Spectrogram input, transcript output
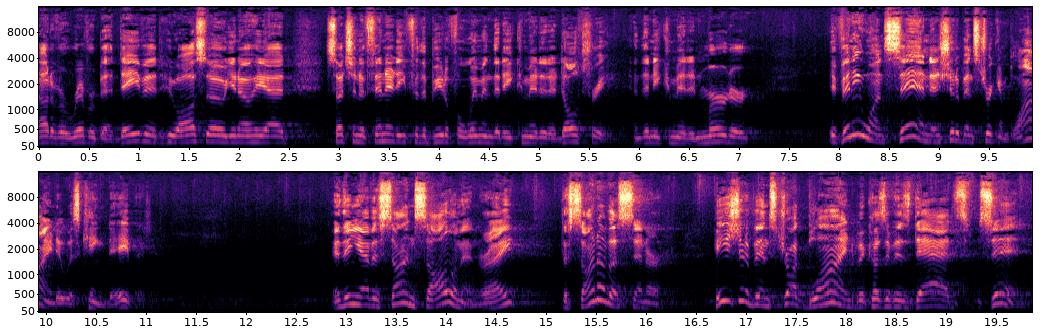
out of a riverbed. David, who also, you know, he had such an affinity for the beautiful women that he committed adultery and then he committed murder. If anyone sinned and should have been stricken blind, it was King David. And then you have his son Solomon, right? The son of a sinner. He should have been struck blind because of his dad's sin.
